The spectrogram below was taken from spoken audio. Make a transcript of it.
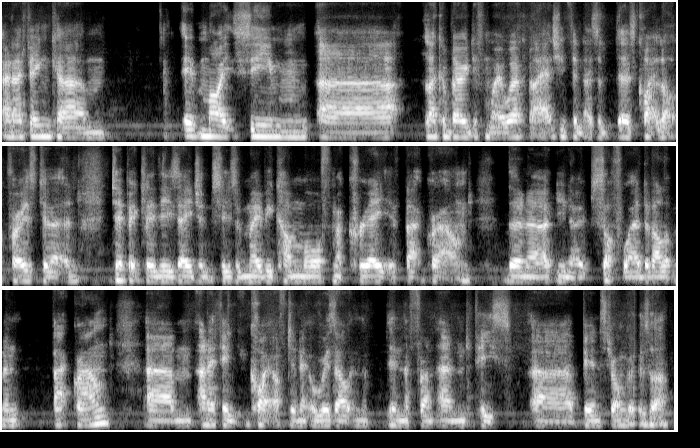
and I think um, it might seem uh, like a very different way of working, but I actually think there's a, there's quite a lot of pros to it. And typically, these agencies have maybe come more from a creative background than a you know software development background, um, and I think quite often it will result in the in the front end piece uh, being stronger as well.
